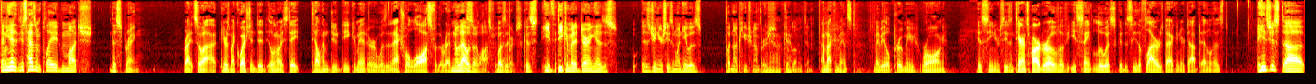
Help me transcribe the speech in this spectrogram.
then he has, just hasn't played much this spring. Right. So uh, here's my question: Did Illinois State tell him to decommit, or was it an actual loss for the Redbirds? No, that was a loss for the Was it? Redbirds because he thi- decommitted during his his junior season when he was putting up huge numbers Yeah, for okay. Bloomington. I'm not convinced. Maybe he'll prove me wrong. His senior season. Terrence Hargrove of East St. Louis. Good to see the Flyers back in your top ten list. He's just uh,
